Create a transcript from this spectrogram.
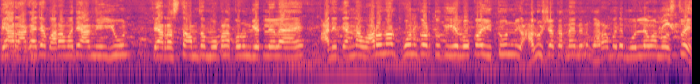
त्या रागाच्या भरामध्ये आम्ही येऊन त्या रस्ता आमचा मोकळा करून घेतलेला आहे. आणि त्यांना वारंवार फोन करतो की हे लोक इथून हलू शकत नाही आणि घरामध्ये मूल्यवान वस्तू आहेत.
